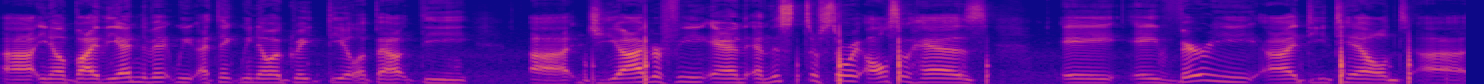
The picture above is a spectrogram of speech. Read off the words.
Uh, you know, by the end of it, we I think we know a great deal about the uh, geography, and and this story also has a a very uh, detailed uh,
